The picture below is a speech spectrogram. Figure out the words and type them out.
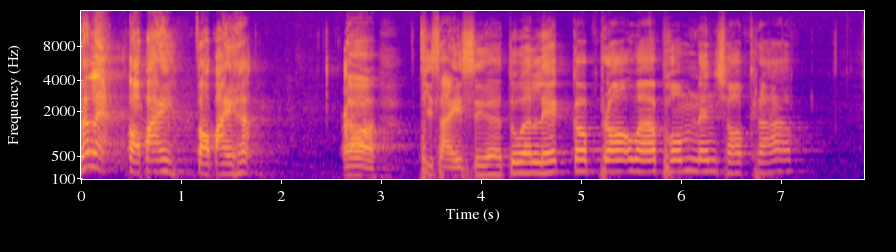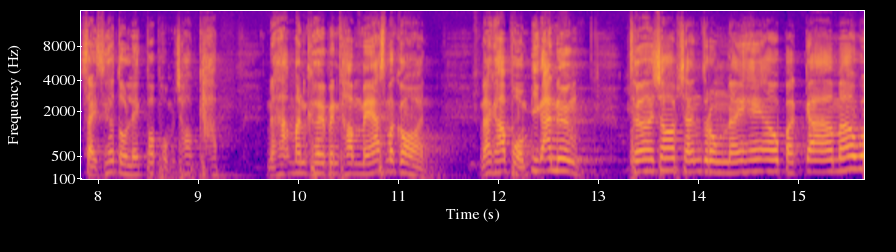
นั่นแหละต่อไปต่อไปฮะเอ่อ ที่ใส่เสื้อตัวเล็กก็เพราะว่าผมนั้นชอบครับ ใส่เสื้อตัวเล็กเพราะผมชอบครับนะฮะมันเคยเป็นคำแมสมาก่อนนะครับผมอีกอันหนึ่งเธอชอบฉันตรงไหนให้เอาปากกามาว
